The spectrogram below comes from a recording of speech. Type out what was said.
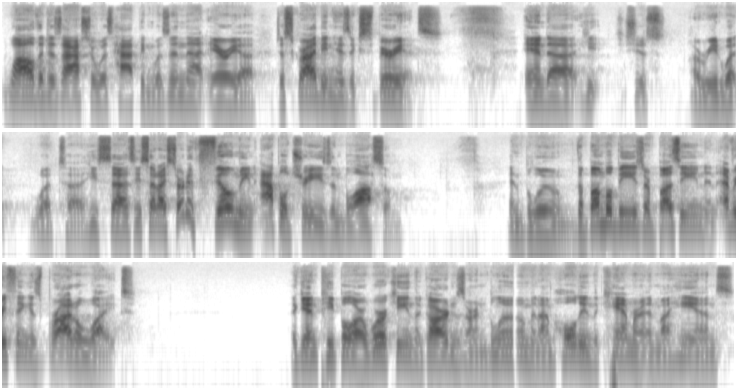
while the disaster was happening, was in that area describing his experience. And uh, he, just, I'll read what, what uh, he says. He said, I started filming apple trees in blossom and bloom. The bumblebees are buzzing, and everything is bridal white. Again, people are working, the gardens are in bloom, and I'm holding the camera in my hands,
